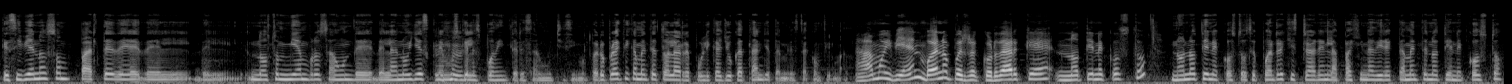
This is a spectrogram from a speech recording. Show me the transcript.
que si bien no son parte de, del, no son miembros aún de, la NUYES, creemos que les puede interesar muchísimo, pero prácticamente toda la República Yucatán ya también está confirmado. Ah, muy bien, bueno, pues recordar que no tiene costo. No, no tiene costo, se pueden registrar en la página directamente, no tiene costo.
